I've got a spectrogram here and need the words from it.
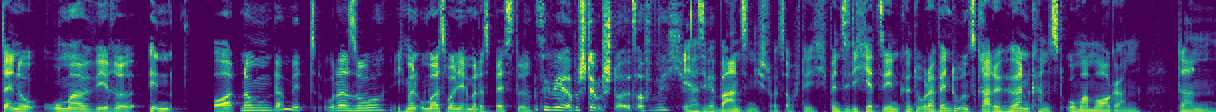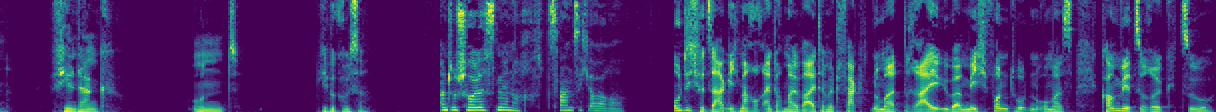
deine Oma wäre in Ordnung damit oder so. Ich meine, Omas wollen ja immer das Beste. Sie wäre bestimmt stolz auf mich. Ja, sie wäre wahnsinnig stolz auf dich, wenn sie dich jetzt sehen könnte. Oder wenn du uns gerade hören kannst, Oma Morgan, dann vielen Dank und liebe Grüße. Und du schuldest mir noch 20 Euro. Und ich würde sagen, ich mache auch einfach mal weiter mit Fakt Nummer drei über mich von toten Omas. Kommen wir zurück zu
